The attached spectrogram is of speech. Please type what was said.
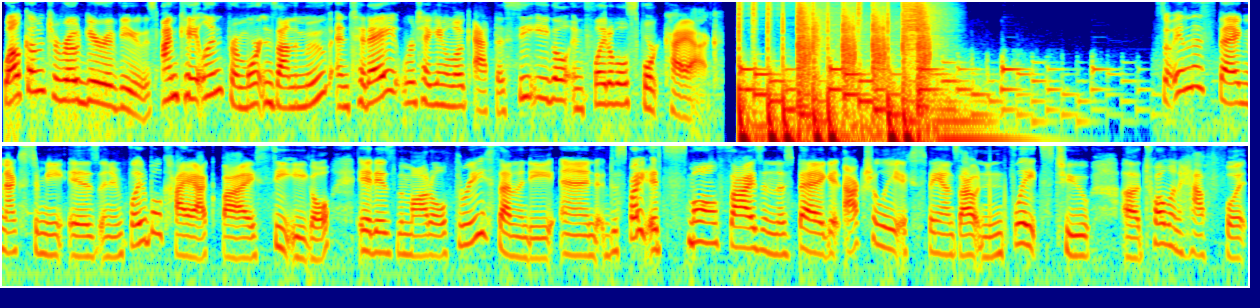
Welcome to Road Gear Reviews. I'm Caitlin from Morton's on the Move and today we're taking a look at the Sea Eagle Inflatable Sport Kayak. So in this bag next to me is an inflatable kayak by Sea Eagle. It is the model 370 and despite its small size in this bag, it actually expands out and inflates to a 12 and a half foot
